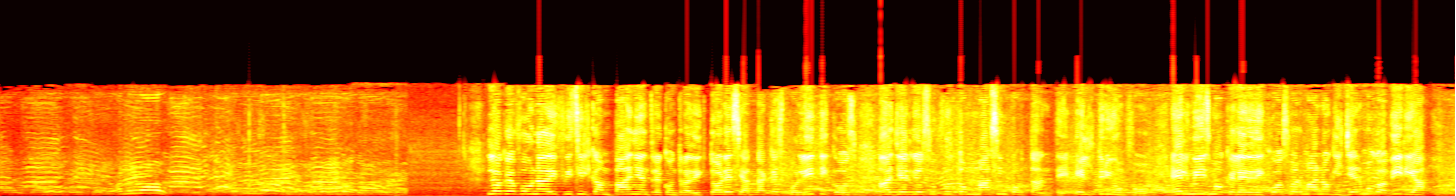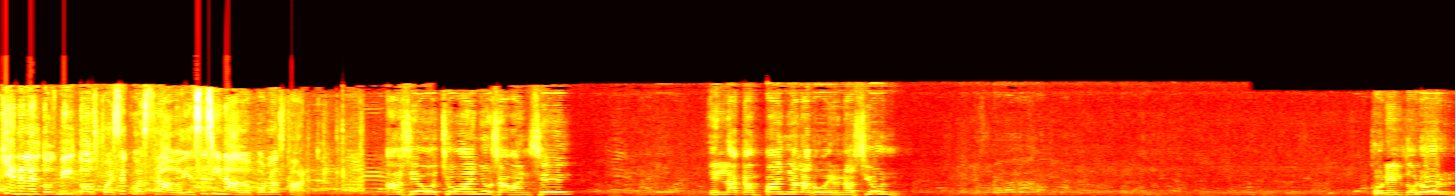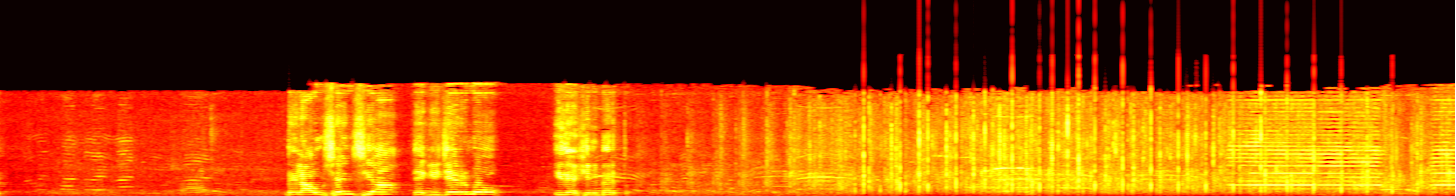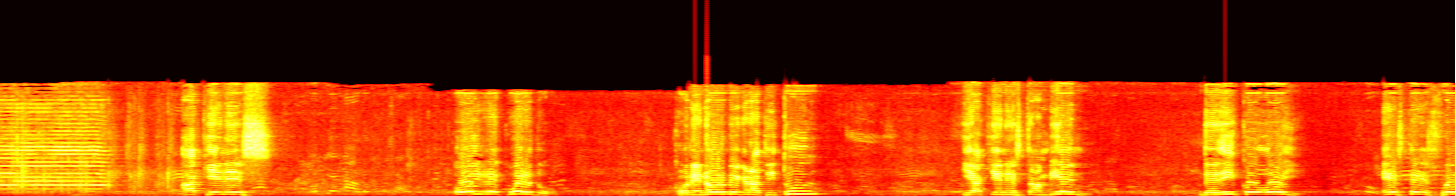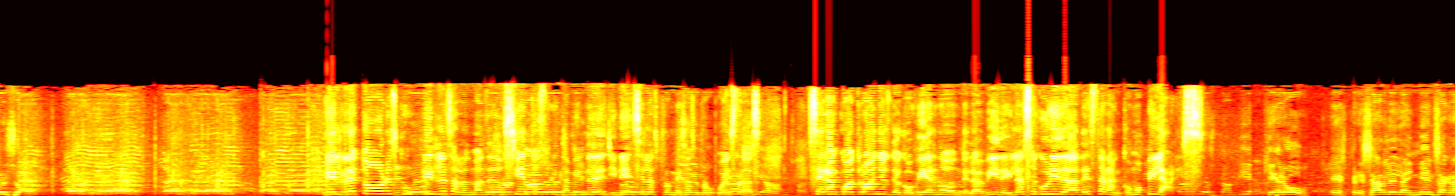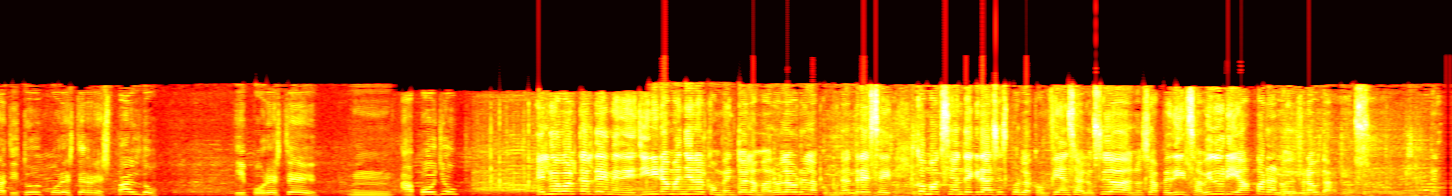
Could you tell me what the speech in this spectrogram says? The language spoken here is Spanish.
Lo que fue una difícil campaña entre contradictores y ataques políticos, ayer dio su fruto más importante, el triunfo, el mismo que le dedicó a su hermano Guillermo Gaviria, quien en el 2002 fue secuestrado y asesinado por las FARC. Hace ocho años avancé en la campaña la gobernación con el dolor de la ausencia de Guillermo y de Gilberto. A quienes hoy recuerdo con enorme gratitud y a quienes también dedico hoy este esfuerzo. El reto ahora es cumplirles a los más de 230 mil medellinenses las promesas propuestas. Serán cuatro años de gobierno donde la vida y la seguridad estarán como pilares. Quiero expresarle la inmensa gratitud por este respaldo y por este mm, apoyo El nuevo alcalde de Medellín irá mañana al convento de la Madre Laura en la Comuna 13 como acción de gracias por la confianza de los ciudadanos y a pedir sabiduría para no defraudarlos.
